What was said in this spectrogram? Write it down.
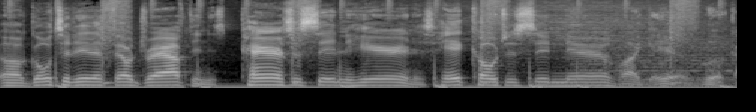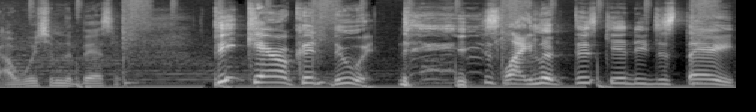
uh, go to the NFL draft, and his parents are sitting here, and his head coach is sitting there. Like, yeah, look, I wish him the best. Pete Carroll couldn't do it. He's like, look, this kid needs to stay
